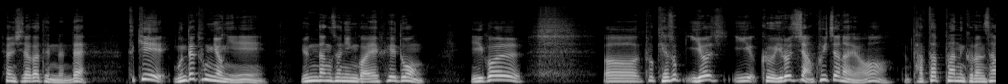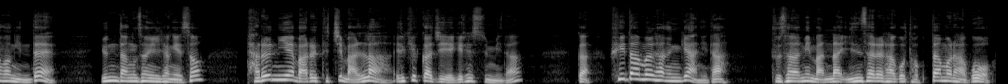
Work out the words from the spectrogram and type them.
현실화가 됐는데 특히 문 대통령이 윤 당선인과의 회동 이걸 어 계속 이어 그 이루어지지 않고 있잖아요. 좀 답답한 그런 상황인데 윤 당선인을 향해서 다른 이의 말을 듣지 말라 이렇게까지 얘기를 했습니다. 그러니까 회담을 하는 게 아니다. 두 사람이 만나 인사를 하고 덕담을 하고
